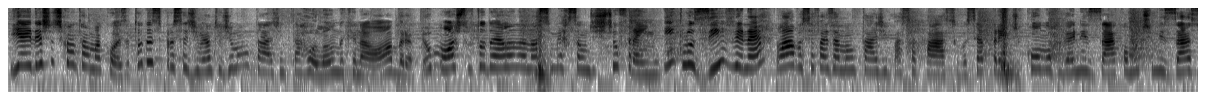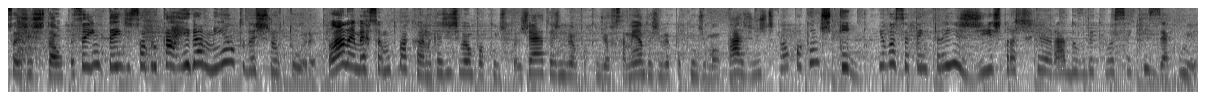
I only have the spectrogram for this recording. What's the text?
E aí deixa eu te contar uma coisa, todo esse procedimento de montagem que tá rolando aqui na obra, eu mostro toda ela na nossa imersão de steel frame. Inclusive, né, lá você faz a montagem passo a passo, você aprende como organizar, como otimizar a sua gestão. Você entende sobre o carregamento da estrutura. Lá na imersão é muito bacana, que a gente vê um pouquinho de projeto, a gente vê um pouquinho de orçamento, a gente vê um pouquinho de montagem, a gente vê um pouquinho de tudo. E você tem três dias para tirar a dúvida que você quiser comigo.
